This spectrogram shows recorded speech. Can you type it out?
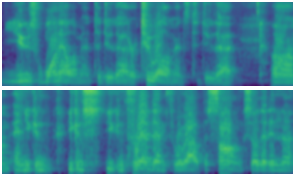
use one element to do that or two elements to do that um, and you can you can you can thread them throughout the song so that in the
